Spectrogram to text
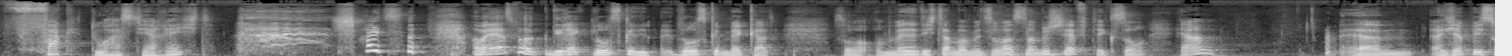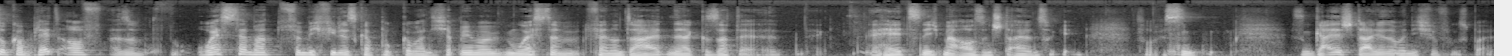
fuck, du hast ja recht. Scheiße. Aber erstmal direkt losge losgemeckert. So, und wenn du dich dann mal mit sowas dann beschäftigst, so, ja, ähm, ich habe mich so komplett auf, also West Ham hat für mich vieles kaputt gemacht. Ich habe mich mal mit einem West Ham-Fan unterhalten, der hat gesagt, er, er hält es nicht mehr aus, in Stadion zu gehen. So, ist ein, ist ein geiles Stadion, aber nicht für Fußball.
